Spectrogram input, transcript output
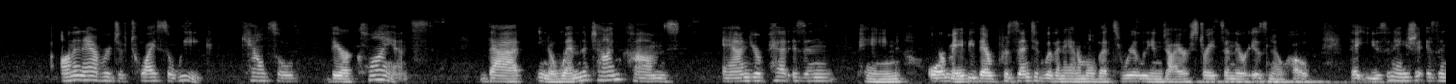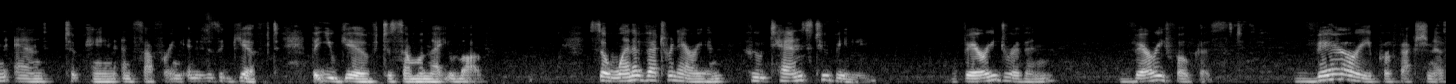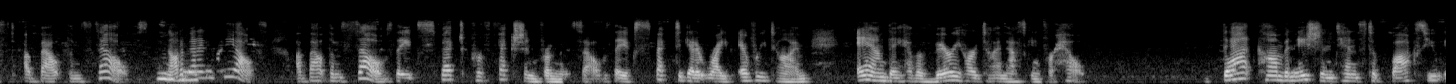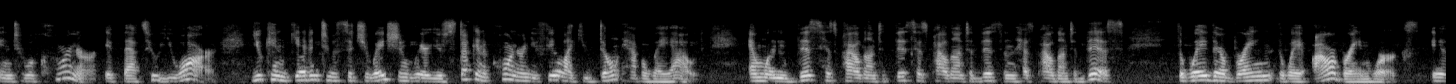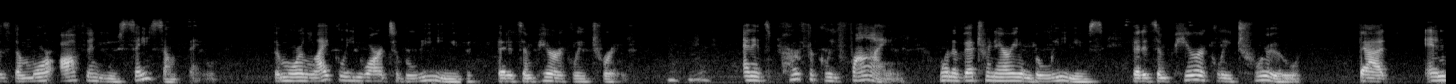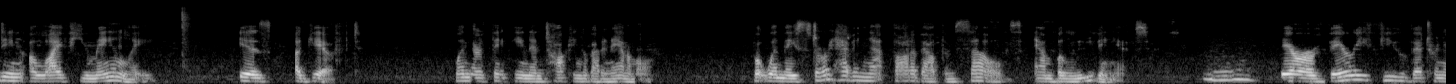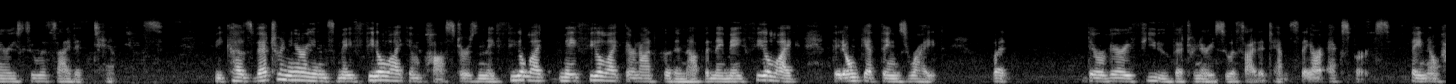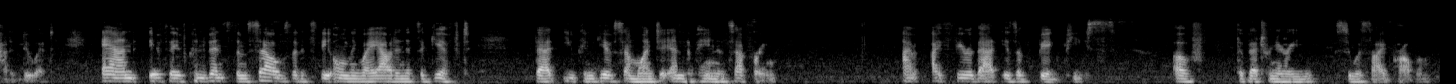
on an average of twice a week, counsel their clients that, you know, when the time comes and your pet is in pain, or maybe they're presented with an animal that's really in dire straits and there is no hope, that euthanasia is an end to pain and suffering. And it is a gift that you give to someone that you love. So when a veterinarian who tends to be very driven, very focused, very perfectionist about themselves, mm-hmm. not about anybody else, about themselves. They expect perfection from themselves. They expect to get it right every time, and they have a very hard time asking for help. That combination tends to box you into a corner if that's who you are. You can get into a situation where you're stuck in a corner and you feel like you don't have a way out. And when this has piled onto this, has piled onto this, and has piled onto this, the way their brain, the way our brain works, is the more often you say something, the more likely you are to believe that it's empirically true. Mm-hmm. And it's perfectly fine when a veterinarian believes that it's empirically true that ending a life humanely is a gift when they're thinking and talking about an animal. But when they start having that thought about themselves and believing it, mm there are very few veterinary suicide attempts because veterinarians may feel like imposters and they feel like may feel like they're not good enough and they may feel like they don't get things right there are very few veterinary suicide attempts. They are experts. They know how to do it. And if they've convinced themselves that it's the only way out and it's a gift that you can give someone to end the pain and suffering I, I fear that is a big piece of the veterinary suicide problem.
